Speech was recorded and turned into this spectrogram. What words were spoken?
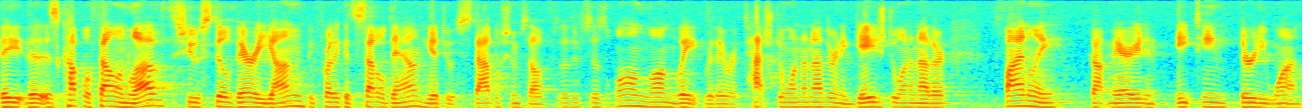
They, this couple fell in love. She was still very young. Before they could settle down, he had to establish himself. So there's this long, long wait where they were attached to one another and engaged to one another. Finally, got married in 1831.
